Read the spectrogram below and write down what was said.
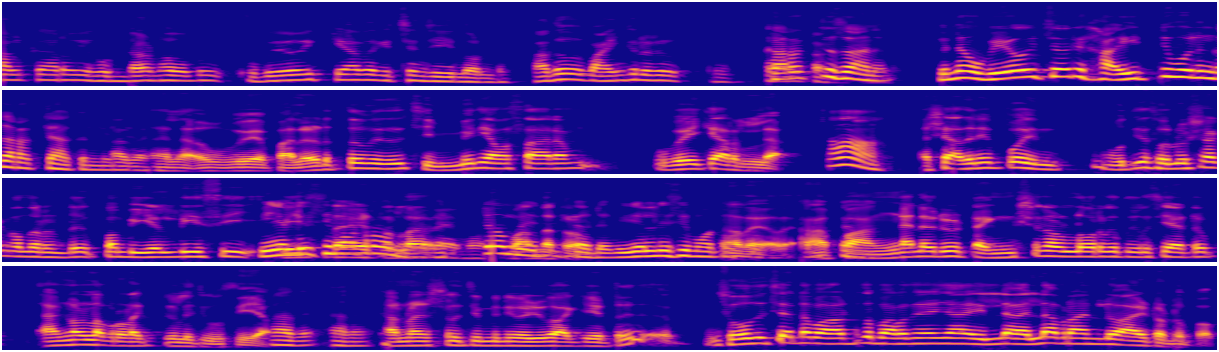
ആൾക്കാരും ഈ ഹുഡ് ആൻഡ് ഹോബ് ഉപയോഗിക്കാതെ കിച്ചൺ ചെയ്യുന്നുണ്ട്. അത് ഭയങ്കര ഒരു കറക്റ്റ് സാധനം. പിന്നെ ഉപയോഗിച്ച ഒരു ഹൈറ്റ് പോലും കറക്റ്റ് ആക്കുന്നില്ല. അല്ല പലയിടത്തും ഇത് ചിമ്മിനി അവസാനം ഉപയോഗിക്കാറില്ല. ആ. പക്ഷെ അതിനിപ്പോ പുതിയ സൊല്യൂഷൻ ഒക്കെ വന്നിട്ടുണ്ട്. ഇപ്പം ബി എൽ ഡി സി അതെ, അതെ. അതെ അപ്പൊ അങ്ങനെ ഒരു ടെൻഷൻ ഉള്ളവർക്ക് തീർച്ചയായിട്ടും അങ്ങനെയുള്ള പ്രൊഡക്റ്റുകൾ ചൂസ് ചെയ്യാം. അതെ അതെ. കൺവെൻഷണൽ ചിമ്മിനി ഒഴിവാക്കിയിട്ട് ചോദിച്ച എന്റെ ഭാഗത്ത് പറഞ്ഞു കഴിഞ്ഞാൽ എല്ലാ എല്ലാ ബ്രാൻഡിലും ആയിട്ടുണ്ട് ഇപ്പം.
